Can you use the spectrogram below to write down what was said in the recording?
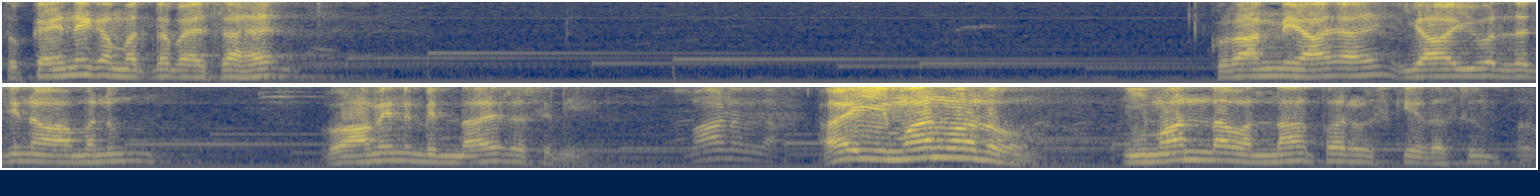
तो कहने का मतलब ऐसा है कुरान में आया है या लजीना आमनु वो आमिन बिल्लाह रसली। सुभान अल्लाह ईमान वालो ईमान लाओ अल्लाह पर उसके रसूल पर।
